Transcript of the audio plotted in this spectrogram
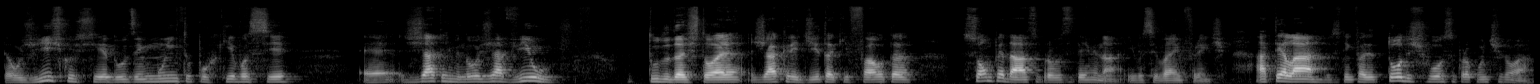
Então os riscos se reduzem muito porque você é, já terminou, já viu tudo da história, já acredita que falta só um pedaço para você terminar e você vai em frente. Até lá, você tem que fazer todo o esforço para continuar.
